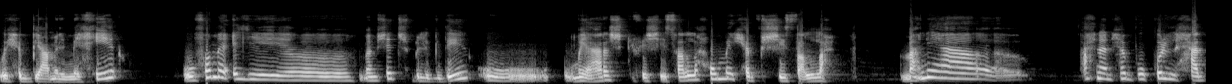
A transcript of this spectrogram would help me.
ويحب يعمل مخير. وفما اللي ما مشيتش بالقدا وما يعرفش كيفاش يصلح وما يحبش يصلح. معناها إحنا نحبوا كل حد.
